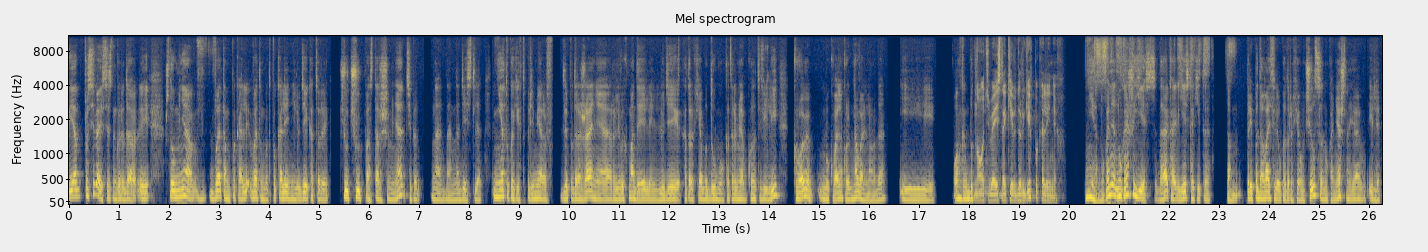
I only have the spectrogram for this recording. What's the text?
я про себя, естественно, говорю, да, и что у меня в этом, поколе... в этом вот поколении людей, которые чуть-чуть постарше меня, типа на, на, на 10 лет, нету каких-то примеров для подражания ролевых моделей, людей, о которых я бы думал, которые меня куда-то вели, кроме, буквально, кроме Навального, да. И он как бы... Но у тебя есть такие в других поколениях? Нет, ну, конечно, ну, конечно, есть, да, есть какие-то там преподаватели, у которых я учился, ну, конечно, я, или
